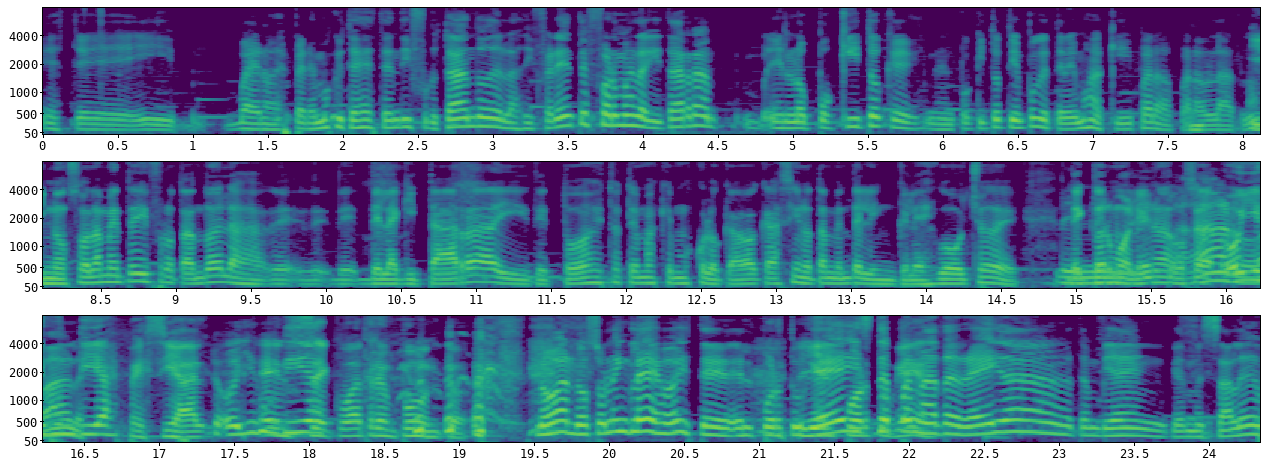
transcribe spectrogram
Este, y bueno, esperemos que ustedes estén disfrutando de las diferentes formas de la guitarra en lo poquito que, en el poquito tiempo que tenemos aquí para, para hablar. Y no solamente disfrutando de la, de, de, la guitarra y de todos estos temas que hemos colocado acá, sino también del inglés gocho de, Héctor Molina. o sea, hoy es un día especial hoy es un en C4 en punto. no, no solo inglés, oíste, el portugués, el portugués. de Panadereida también, que me sale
